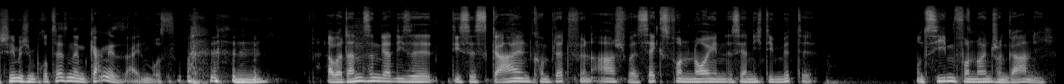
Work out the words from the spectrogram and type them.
chemischen Prozessen im Gange sein muss. Mhm. Aber dann sind ja diese, diese Skalen komplett für den Arsch, weil sechs von neun ist ja nicht die Mitte. Und sieben von neun schon gar nicht.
